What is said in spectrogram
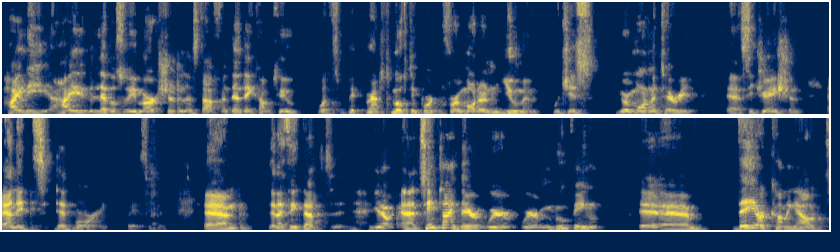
highly high levels of immersion and stuff, and then they come to what's perhaps most important for a modern human, which is your monetary uh, situation, and it's dead boring, basically. Um, and I think that's you know, and at the same time, there we're we're moving. Um, they are coming out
